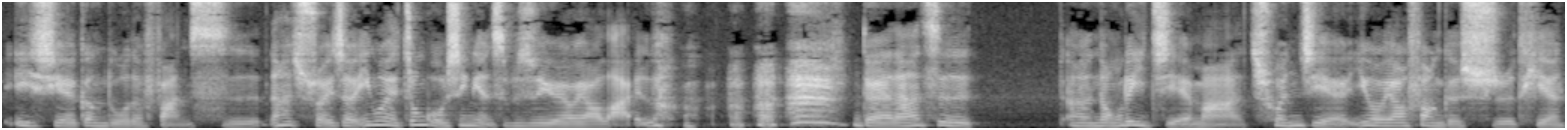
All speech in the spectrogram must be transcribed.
一些更多的反思。那随着因为中国新年是不是又要来了？对，那是。呃，农历节嘛，春节又要放个十天。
